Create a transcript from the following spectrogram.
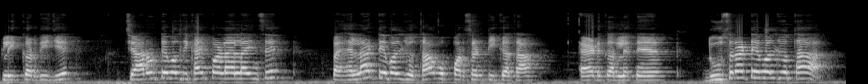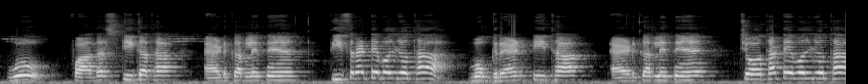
क्लिक कर दीजिए। चारों टेबल दिखाई पड़ रहा है लाइन से। पहला टेबल जो था वो पर्सन टी का था। ऐड कर लेते हैं। दूसरा टेबल जो था वो फादर्स टी का था। ऐड कर लेते हैं। तीसरा टेबल जो था वो ग्रैंड टी था। ऐड कर लेते हैं। चौथा टेबल जो था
